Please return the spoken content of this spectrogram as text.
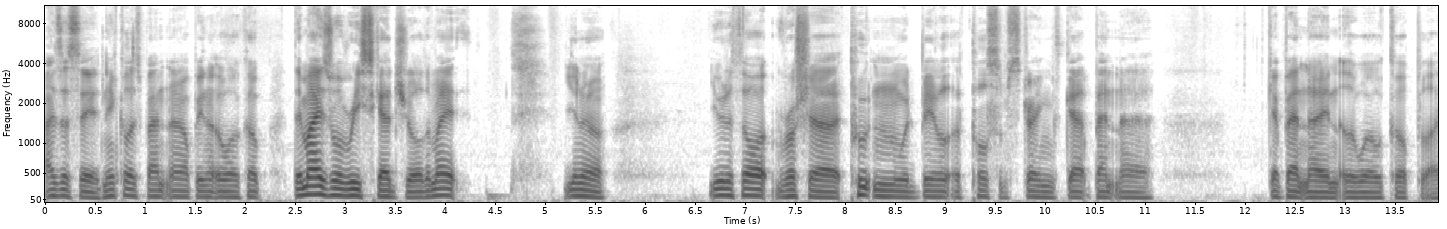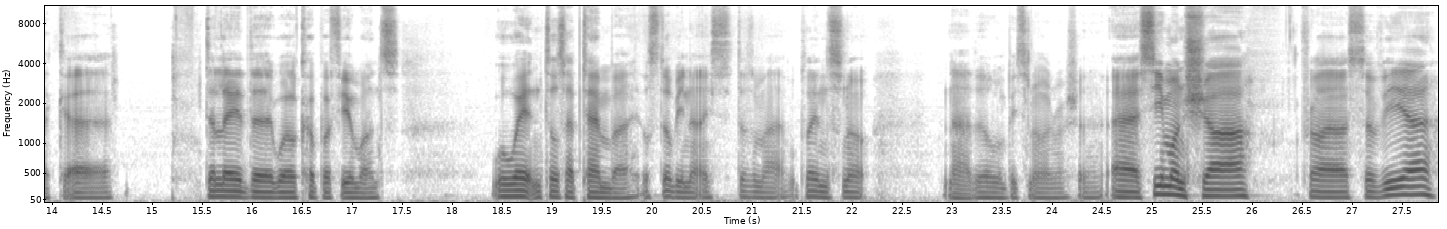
As I said, Nicklas Bendtner not being at the World Cup. They might as well reschedule. They might, you know. You would have thought Russia, Putin would be able to pull some strings, get Bendtner get Bendtner into the World Cup, like uh, delay the World Cup a few months. We'll wait until September. It'll still be nice. Doesn't matter. We'll play in the snow. Nah, there won't be snow in Russia. Uh, Simon Shah from Sevilla.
